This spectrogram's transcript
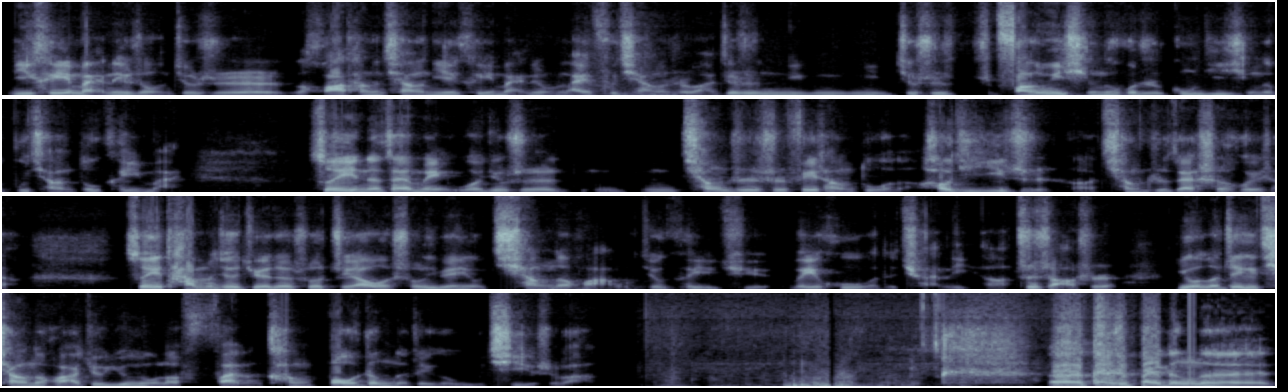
你可以买那种就是滑膛枪，你也可以买那种来福枪，是吧？就是你你你就是防御型的或者是攻击型的步枪都可以买。所以呢，在美国就是嗯嗯，枪支是非常多的，好几亿支啊，枪支在社会上。所以他们就觉得说，只要我手里边有枪的话，我就可以去维护我的权利啊。至少是有了这个枪的话，就拥有了反抗暴政的这个武器，是吧？呃，但是拜登呢，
